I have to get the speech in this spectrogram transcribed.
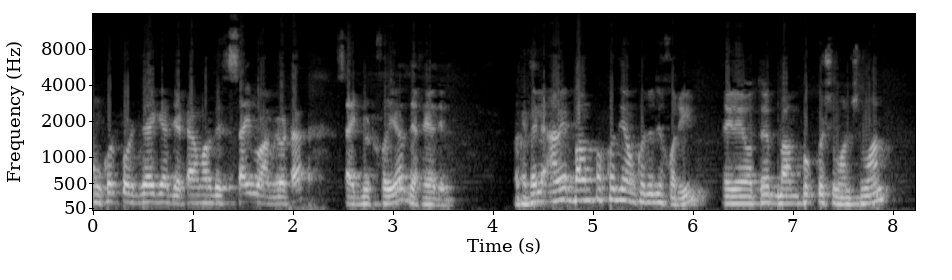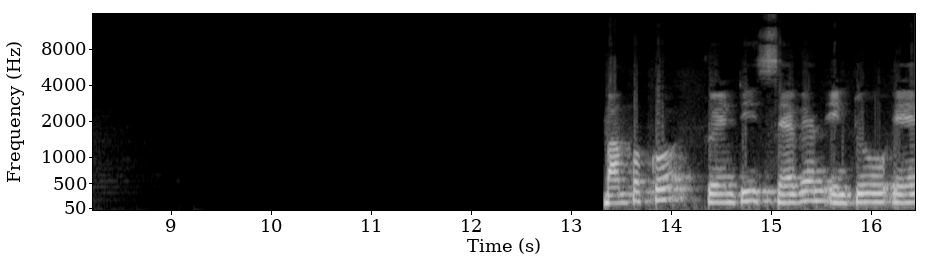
অঙ্কর পর্যায়ে গিয়া যেটা আমার কাছে চাইব, আমি ওটা সাইড নোট করিয়া দেখাইয়া দিব। তাহলে আমি বাম পক্ষ দিয়ে অঙ্ক যদি করি, তাহলে অতএব বাম পক্ষ সমান সমান বাম পক্ষ twenty seven into a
